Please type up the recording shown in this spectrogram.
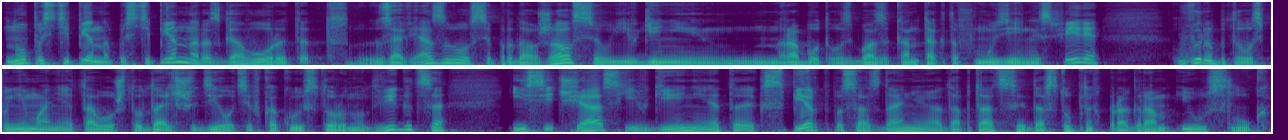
Но постепенно-постепенно разговор этот завязывался, продолжался. У Евгении наработалась база контактов в музейной сфере – выработалось понимание того, что дальше делать и в какую сторону двигаться. И сейчас Евгений – это эксперт по созданию адаптации доступных программ и услуг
